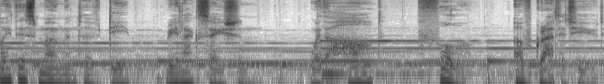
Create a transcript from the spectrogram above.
Enjoy this moment of deep relaxation with a heart full of gratitude.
